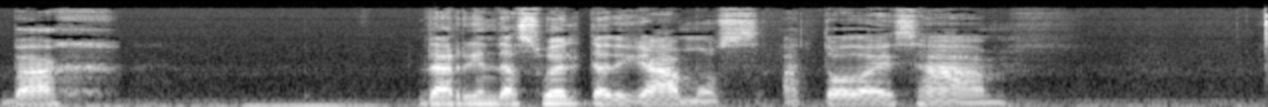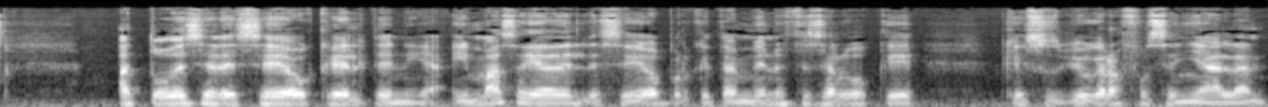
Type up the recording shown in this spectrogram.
Bach da rienda suelta, digamos, a toda esa a todo ese deseo que él tenía. Y más allá del deseo, porque también esto es algo que, que sus biógrafos señalan,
